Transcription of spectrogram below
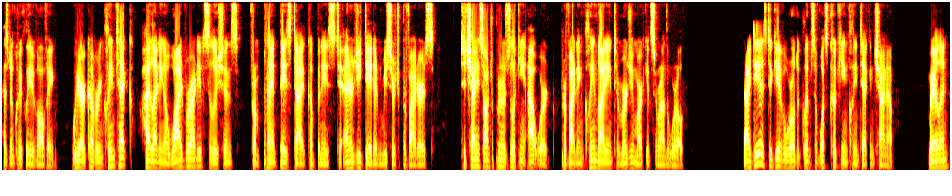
has been quickly evolving. We are covering clean tech, highlighting a wide variety of solutions from plant based diet companies to energy data and research providers to Chinese entrepreneurs looking outward, providing clean lighting to emerging markets around the world. The idea is to give a world a glimpse of what's cooking in clean tech in China. Marilyn,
